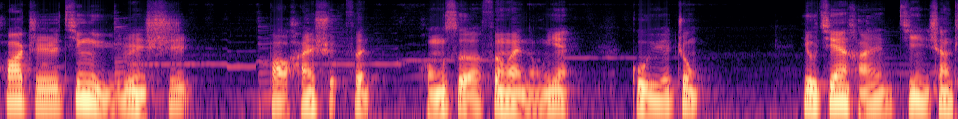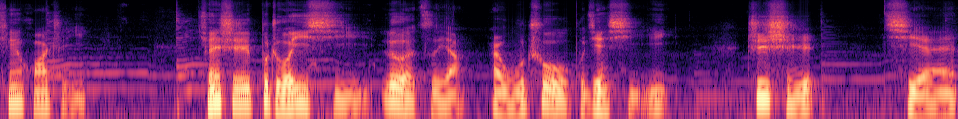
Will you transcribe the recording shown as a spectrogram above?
花枝经雨润湿，饱含水分，红色分外浓艳，故曰重。又兼含锦上添花之意。全诗不着一喜乐字样，而无处不见喜意。知时浅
